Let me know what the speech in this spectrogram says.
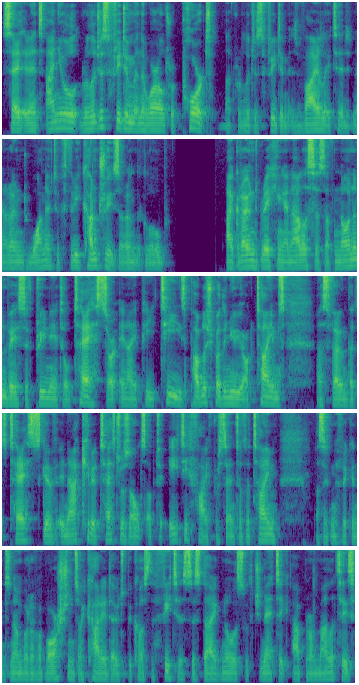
said in its annual Religious Freedom in the World report that religious freedom is violated in around one out of three countries around the globe. A groundbreaking analysis of non invasive prenatal tests, or NIPTs, published by the New York Times, has found that tests give inaccurate test results up to 85% of the time. A significant number of abortions are carried out because the fetus is diagnosed with genetic abnormalities.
